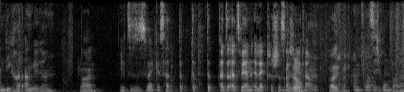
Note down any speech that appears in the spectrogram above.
Handy gerade angegangen? Nein. Jetzt ist es weg. Es hat, dap, dap, dap, also als wäre ein elektrisches Ach so. Gerät am, Weiß ich nicht. am vor sich rumballern.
